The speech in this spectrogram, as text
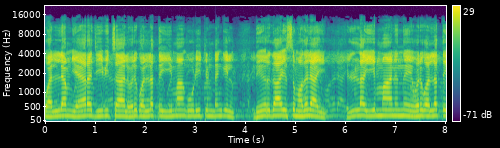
കൊല്ലം ഏറെ ജീവിച്ചാൽ ഒരു കൊല്ലത്തെ ഈമാൻ കൂടിയിട്ടുണ്ടെങ്കിൽ ദീർഘായുസ് മുതലായി. ഉള്ള ഈമാനിന്ന് ഒരു കൊല്ലത്തെ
